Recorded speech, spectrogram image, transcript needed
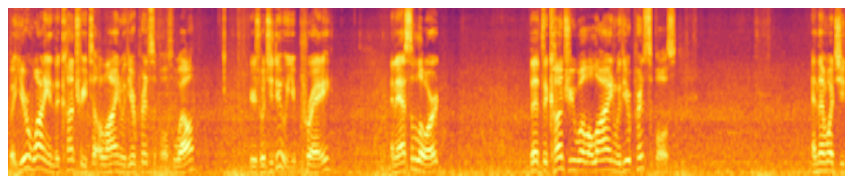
but you're wanting the country to align with your principles. Well, here's what you do you pray and ask the Lord that the country will align with your principles. And then what you,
